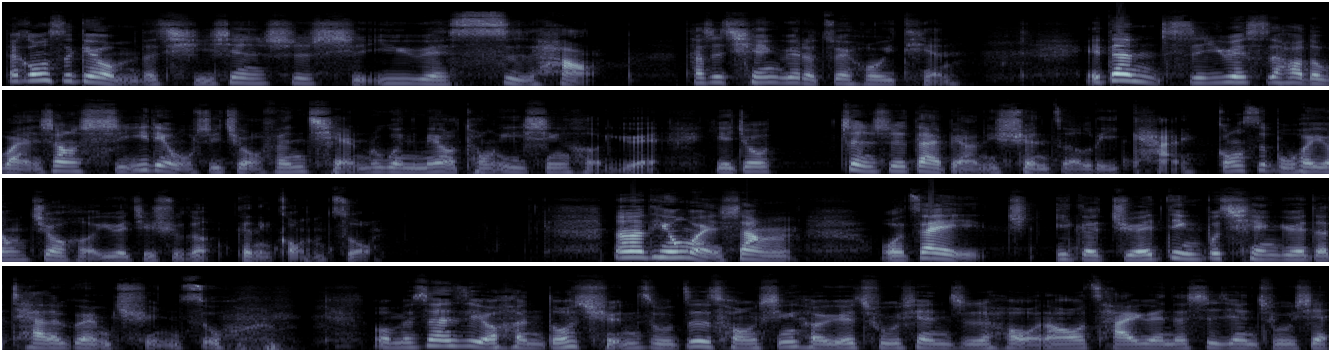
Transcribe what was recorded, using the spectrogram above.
那公司给我们的期限是十一月四号，它是签约的最后一天。一旦十一月四号的晚上十一点五十九分前，如果你没有同意新合约，也就正式代表你选择离开公司，不会用旧合约继续跟跟你工作。那那天晚上，我在一个决定不签约的 Telegram 群组，我们算是有很多群组。自从新合约出现之后，然后裁员的事件出现，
